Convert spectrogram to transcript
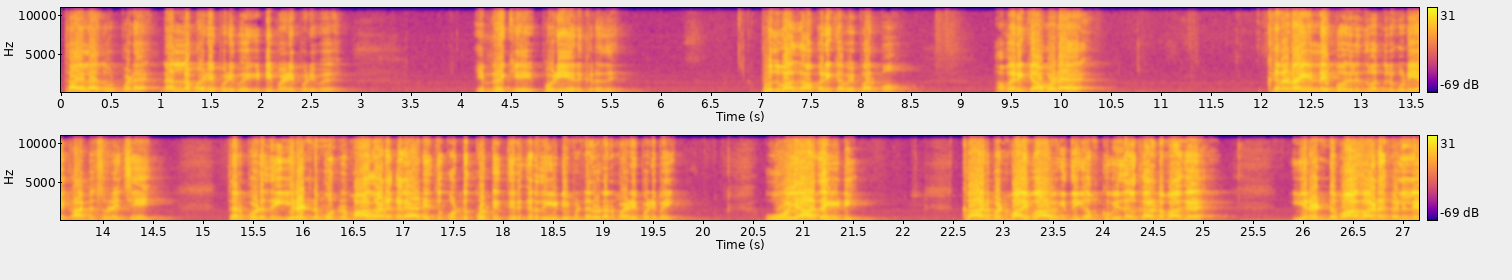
தாய்லாந்து உட்பட நல்ல மழைப்பொடிவு இடி மழைப்பொடிவு இன்றைக்கு பொழிய இருக்கிறது. பொதுவாக அமெரிக்காவை பார்ப்போம். அமெரிக்காவோட கனடா எல்லைப் பகுதியிலிருந்து வந்திருக்கக்கூடிய காற்று சுழற்சி தற்பொழுது இரண்டு மூன்று மாகாணங்களை அடைத்துக் கொண்டு கொட்டித்து இருக்கிறது இடி மின்னலுடன் ஓயாத இடி. கார்பன் வாயு அதிகம் குவிதல் காரணமாக இரண்டு மாகாணங்களிலே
